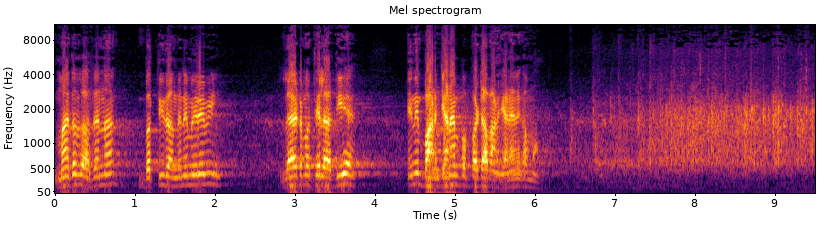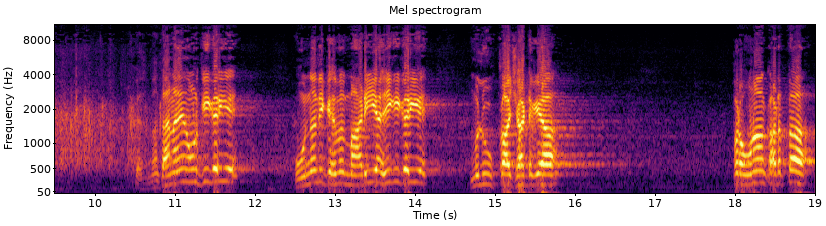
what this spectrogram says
ਮੈਂ ਤਾਂ ਦੱਸ ਦਿੰਦਾ, ਬੱਤੀ ਦੰਦ ਨੇ ਮੇਰੇ ਵੀ। ਲਾਈਟ ਮੱਥੇ ਲਾਤੀ ਹੈ। ਇਹਨੇ ਬਣ ਜਾਣਾ, ਵੱਡਾ ਬਣ ਜਾਣਾ ਇਹਨੇ ਕੰਮ। ਕਿਸਮਤਾਂ ਨਾ ਹੁਣ ਕੀ ਕਰੀਏ? ਉਹਨਾਂ ਦੀ ਕਿਸਮਤ ਮਾੜੀ ਆ, ਅਸੀਂ ਕੀ ਕਰੀਏ? ਮਲੂਕਾ ਛੱਡ ਗਿਆ। ਪਰੌਣਾ ਕੱਢਤਾ।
